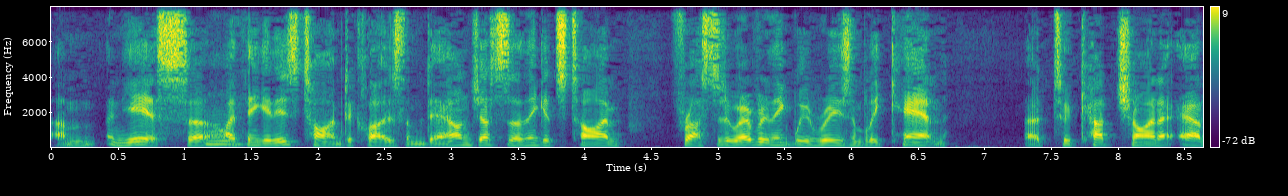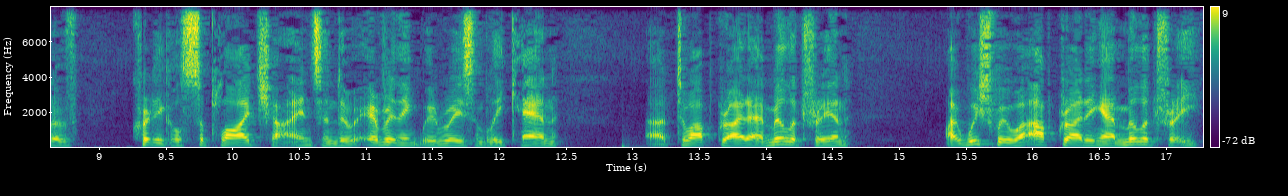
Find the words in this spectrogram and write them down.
Um, and yes, uh, mm. I think it is time to close them down, just as I think it's time for us to do everything we reasonably can uh, to cut China out of critical supply chains and do everything we reasonably can uh, to upgrade our military. And I wish we were upgrading our military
